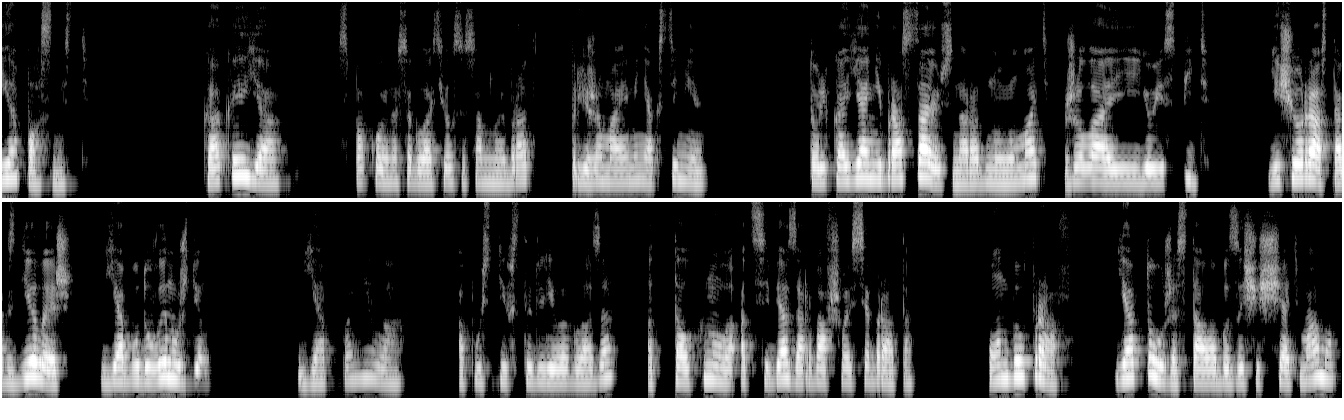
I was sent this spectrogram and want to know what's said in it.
и опасность. Как и я, спокойно согласился со мной брат, прижимая меня к стене. Только я не бросаюсь на родную мать, желая ее испить. Еще раз так сделаешь, я буду вынужден. Я поняла. Опустив стыдливо глаза, оттолкнула от себя взорвавшегося брата. Он был прав. Я тоже стала бы защищать маму,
